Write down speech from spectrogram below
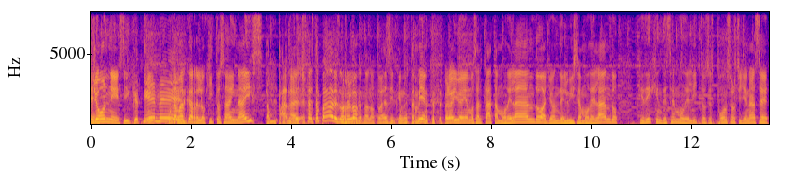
Millones. ¿Y qué Mi- tiene? Una marca de relojitos ahí nice. Están padres, Ah, de hecho. está- están padres los relojes. No, no, te voy a decir que no están bien. Pero ahí veíamos al Tata modelando, a John de Luisa modelando. Que dejen de ser modelitos de sponsors y llenarse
